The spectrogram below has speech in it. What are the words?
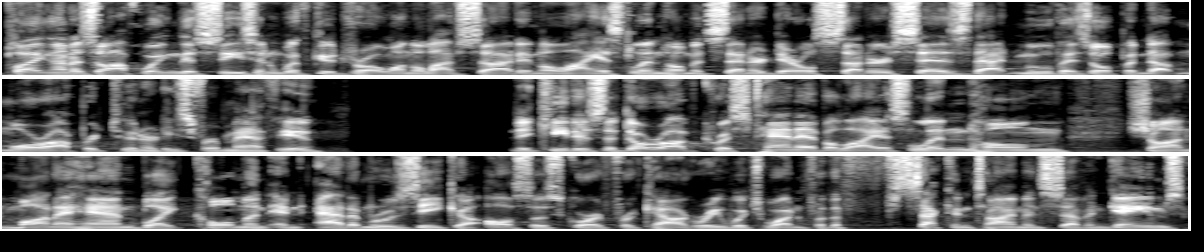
Playing on his off wing this season with Gaudreau on the left side and Elias Lindholm at center, Daryl Sutter says that move has opened up more opportunities for Matthew. Nikita Zadorov, Chris Tanev, Elias Lindholm, Sean Monahan, Blake Coleman, and Adam Ruzicka also scored for Calgary, which won for the second time in seven games.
